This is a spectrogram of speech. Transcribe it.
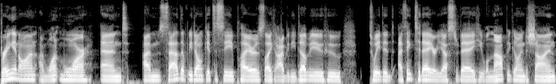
bring it on. I want more, and I'm sad that we don't get to see players like IBDW who tweeted, I think today or yesterday, he will not be going to Shine.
